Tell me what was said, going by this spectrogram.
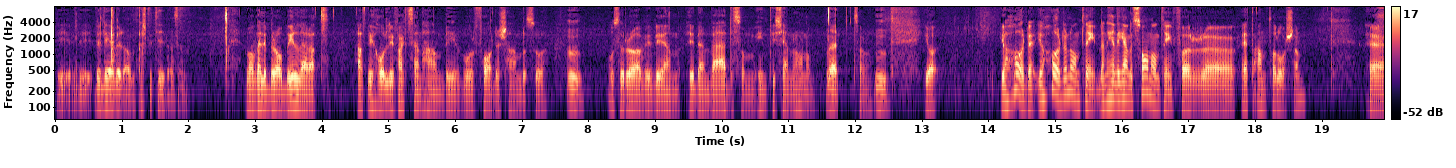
vi, vi, vi lever i de perspektiven. Så. Det var en väldigt bra bild där att, att vi håller ju faktiskt en hand i vår faders hand och så, Mm, och så rör vi vid, en, vid en värld som inte känner honom. nej, Så. mm, Jag, jag, hörde, jag hörde någonting, den helige Ande sa någonting för eh, ett antal år sedan. Eh,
